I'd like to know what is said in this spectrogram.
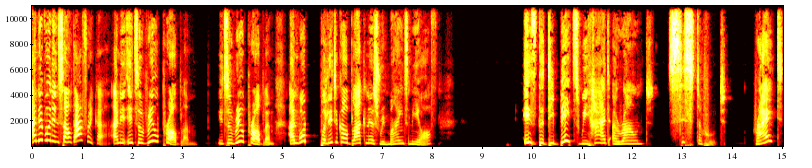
And even in South Africa, and it- it's a real problem. It's a real problem. And what political blackness reminds me of is the debates we had around sisterhood, right?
